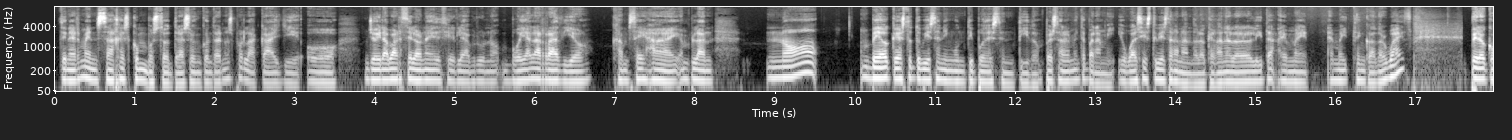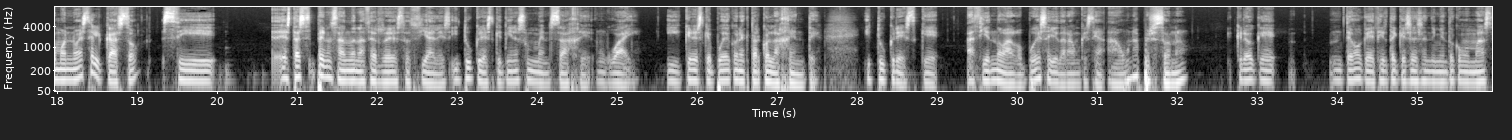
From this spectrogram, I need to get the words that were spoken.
tener mensajes con vosotras o encontrarnos por la calle o yo ir a Barcelona y decirle a Bruno, voy a la radio, come say hi, en plan, no veo que esto tuviese ningún tipo de sentido, personalmente para mí. Igual si estuviese ganando lo que gana la Lolita, I might, I might think otherwise. Pero como no es el caso, si estás pensando en hacer redes sociales y tú crees que tienes un mensaje guay y crees que puede conectar con la gente y tú crees que haciendo algo puedes ayudar aunque sea a una persona, creo que tengo que decirte que es el sentimiento como más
